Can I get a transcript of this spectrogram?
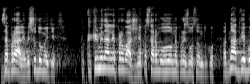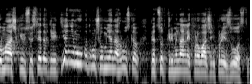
забрали. Вы что думаете, криминальное проваджение по старому уголовному производству, там одна-две бумажки и все, следователь говорит, я не могу, потому что у меня нагрузка 500 криминальных проваджений в производстве.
